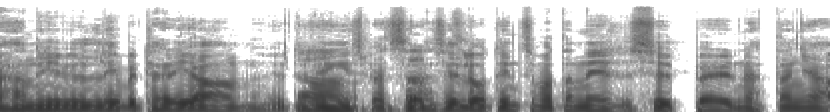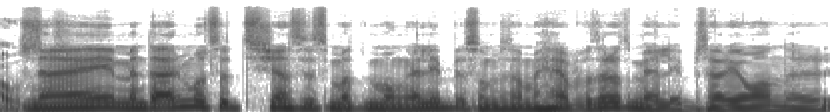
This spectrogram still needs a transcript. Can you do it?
Han är ju libertarian ut i Ja, så så, det låter inte som att han är super Netanyahu. Nej, men däremot så känns det som att många som, som hävdar att de är libertarianer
